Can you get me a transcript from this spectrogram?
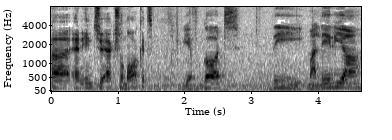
uh, and into actual markets. We have got the malaria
